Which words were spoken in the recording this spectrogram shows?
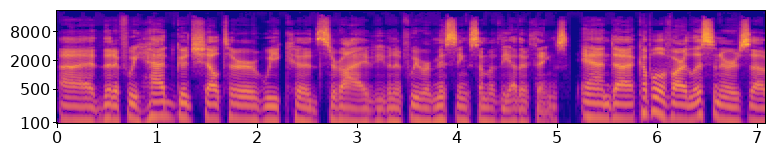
uh, that if we had good shelter, we could survive even if we were missing some of the other things. And uh, a couple of our listeners uh,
